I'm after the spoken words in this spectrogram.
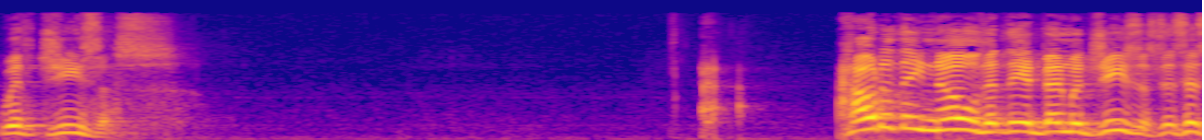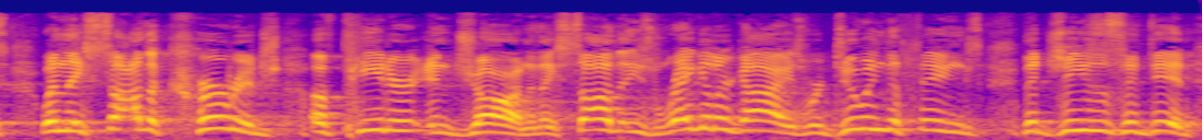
with Jesus. How did they know that they had been with Jesus? It says, when they saw the courage of Peter and John, and they saw that these regular guys were doing the things that Jesus had did,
